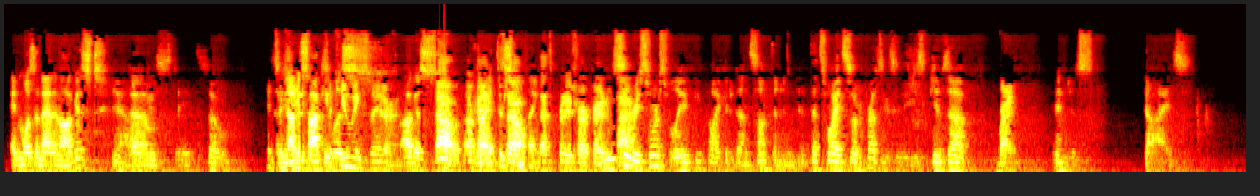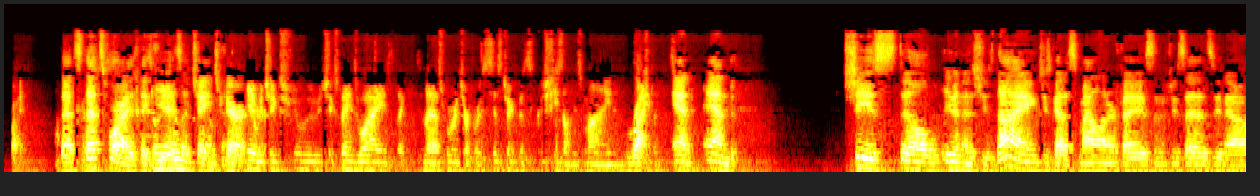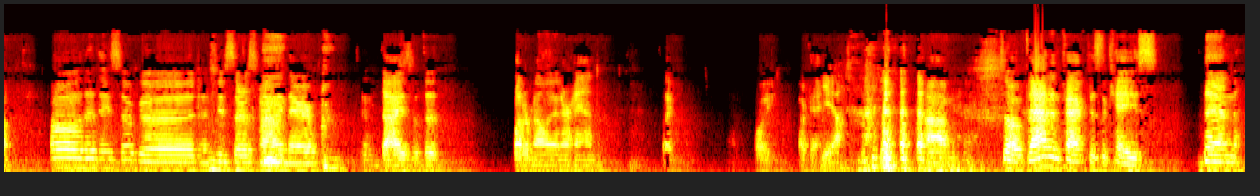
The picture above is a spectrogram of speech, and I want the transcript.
And wasn't that in August? Yeah, Um, August 8th. So It's and a few- Nagasaki it's a few was weeks later. August. Oh, okay. 9th or so something. that's a pretty short period and of he's so time. resourceful. He, he probably could have done something, and that's why it's so depressing because he just gives up right. and just dies. Right. That's that's where I think So, he yeah. is a changed Okay. character. Yeah, which ex- which explains why he's like his last words are for his sister because she's on his mind. Right. And and she's still even as she's dying, she's got a smile on her face and she says, you know, Oh, that tastes so good and she's sort of smiling there and dies with the watermelon in her hand. Like boy. Okay. Yeah. Um, so if that in fact is the case, then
